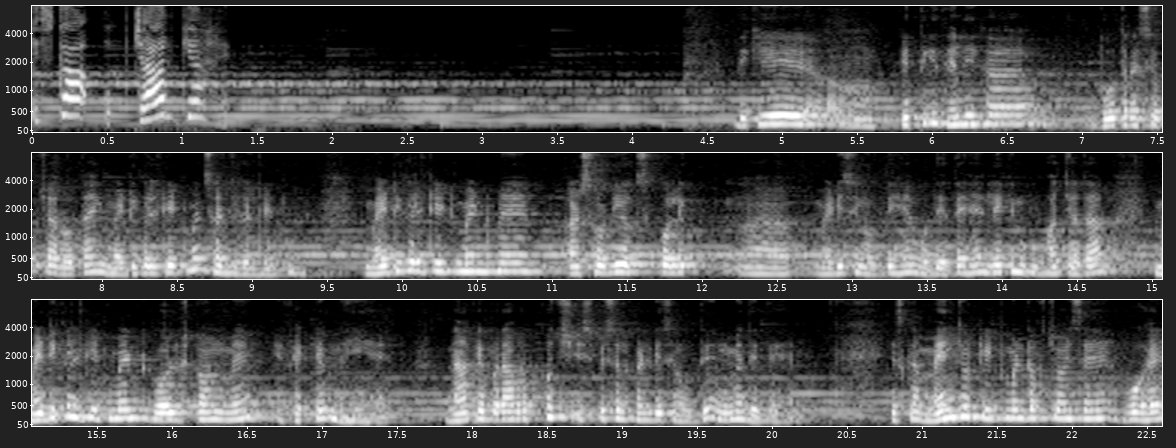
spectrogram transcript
इसका उपचार क्या है? देखिए पित्त की थैली का दो तरह से उपचार होता है medical treatment surgical treatment medical treatment में अर्सोडियोक्सकोलिक मेडिसिन होती हैं, वो देते हैं, लेकिन बहुत ज़्यादा मेडिकल ट्रीटमेंट गोल्ड स्टोन में इफ़ेक्टिव नहीं है। ना के बराबर कुछ स्पेशल कंडीशन होती है, उनमें देते हैं। इसका मेन जो ट्रीटमेंट ऑफ़ चॉइस है, वो है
